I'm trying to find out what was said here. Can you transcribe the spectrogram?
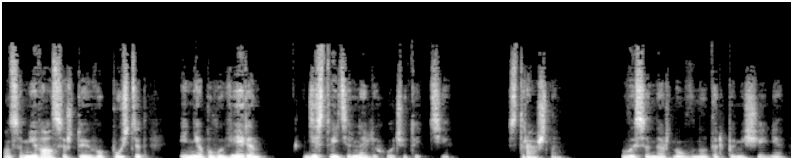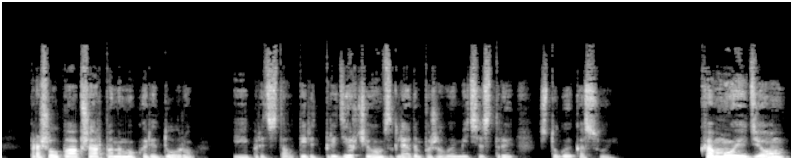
Он сомневался, что его пустят, и не был уверен, действительно ли хочет идти. Страшно. Лысый нырнул внутрь помещения, прошел по обшарпанному коридору и предстал перед придирчивым взглядом пожилой медсестры с тугой косой. «Кому идем?»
